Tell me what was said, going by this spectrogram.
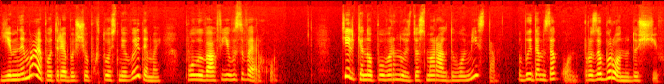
Їм немає потреби, щоб хтось невидимий поливав їх зверху. Тільки но повернусь до смарагдового міста, видам закон про заборону дощів.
